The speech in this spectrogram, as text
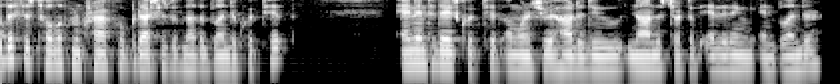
this is Tola from Trifold Productions with another Blender quick tip. And in today's quick tip, I'm going to show you how to do non-destructive editing in Blender.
